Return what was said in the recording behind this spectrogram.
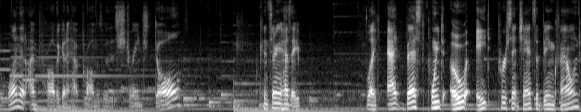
The one that I'm probably going to have problems with is Strange Doll. Considering it has a, like, at best 0.08% chance of being found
